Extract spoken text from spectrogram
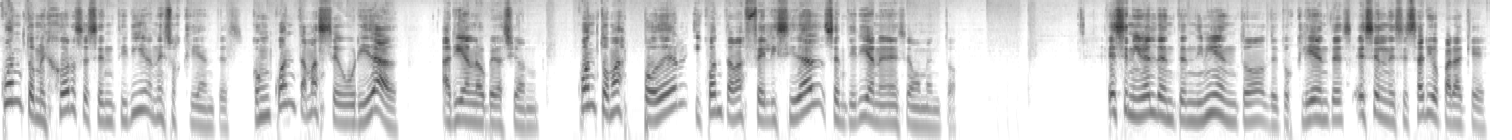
¿Cuánto mejor se sentirían esos clientes? ¿Con cuánta más seguridad harían la operación? ¿Cuánto más poder y cuánta más felicidad sentirían en ese momento? Ese nivel de entendimiento de tus clientes es el necesario para que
